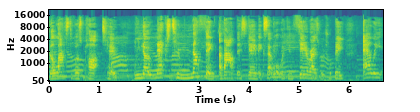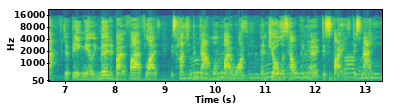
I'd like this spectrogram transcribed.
The Last of Us Part 2. We know next to nothing about this game except what we can theorize, which will be Ellie, after being nearly murdered by the Fireflies, is hunting them down one by one, and Joel is helping her despite his dismay.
